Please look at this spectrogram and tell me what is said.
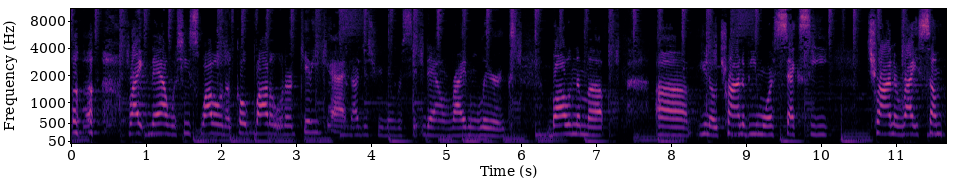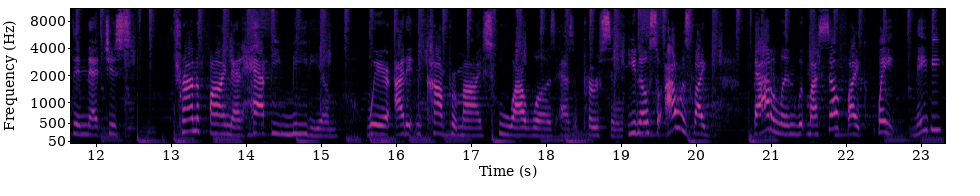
right now when she's swallowing a Coke bottle with her kitty cat? I just remember sitting down, writing lyrics, balling them up, uh, you know, trying to be more sexy, trying to write something that just, trying to find that happy medium where I didn't compromise who I was as a person. You know, so I was like battling with myself, like, wait, maybe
